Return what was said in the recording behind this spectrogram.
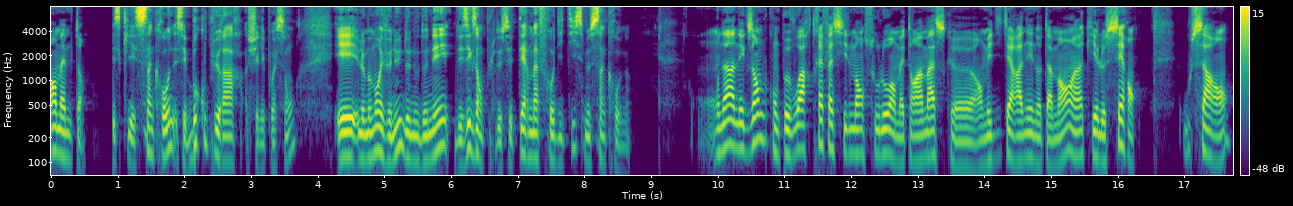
en même temps. Ce qui est synchrone, c'est beaucoup plus rare chez les poissons, et le moment est venu de nous donner des exemples de cet hermaphroditisme synchrone. On a un exemple qu'on peut voir très facilement sous l'eau en mettant un masque euh, en Méditerranée notamment, hein, qui est le serrant ou saran,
